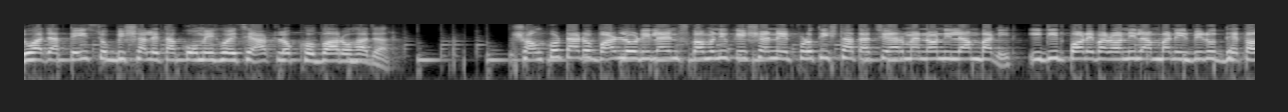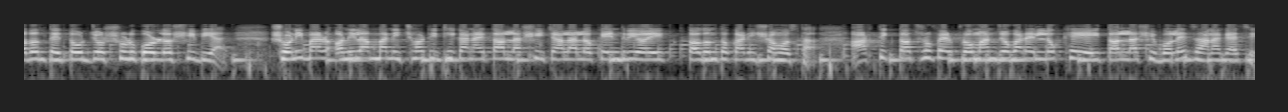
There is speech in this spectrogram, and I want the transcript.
দু হাজার তেইশ চব্বিশ সালে তা কমে হয়েছে আট লক্ষ বারো হাজার। সংকট আরও বাড়ল রিলায়েন্স কমিউনিকেশনের প্রতিষ্ঠাতা চেয়ারম্যান অনিল আম্বানির। ইডির পর এবার অনিল আম্বানির বিরুদ্ধে তদন্তে তোড়জোড় শুরু করল সিবিআই। শনিবার অনিল আম্বানি ছটি ঠিকানায় তল্লাশি চালালো কেন্দ্রীয় এই তদন্তকারী সংস্থা। আর্থিক তছরুপের প্রমাণ জোগাড়ের লক্ষ্যে এই তল্লাশি বলে জানা গেছে।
